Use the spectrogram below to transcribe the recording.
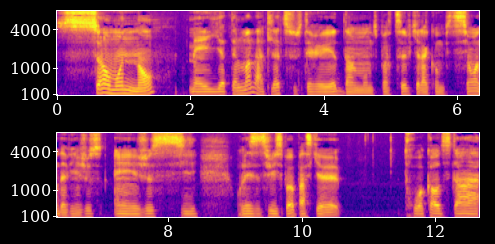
Selon moi, non. Mais il y a tellement d'athlètes sous stéroïdes dans le monde sportif que la compétition devient juste injuste si on les utilise pas parce que trois quarts du temps,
